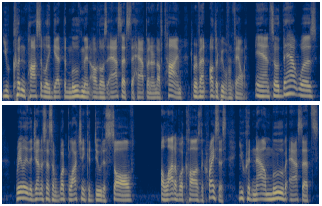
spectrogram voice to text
you couldn't possibly get the movement of those assets to happen enough time to prevent other people from failing. And so that was really the genesis of what blockchain could do to solve a lot of what caused the crisis. You could now move assets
